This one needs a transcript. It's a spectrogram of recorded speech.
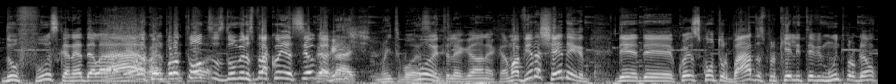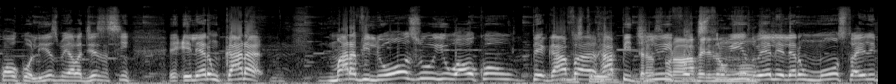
Do Fusca, né? Dela, Ah, ela comprou todos boa. os números pra conhecer o Garrincha. Verdade, muito boa Muito legal, né, cara? Uma vida cheia de, de, de coisas conturbadas, porque ele teve muito problema com o alcoolismo e ela diz assim: ele era um cara maravilhoso e o álcool pegava Destruía. rapidinho e foi ele destruindo monstro. ele, ele era um monstro, aí ele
